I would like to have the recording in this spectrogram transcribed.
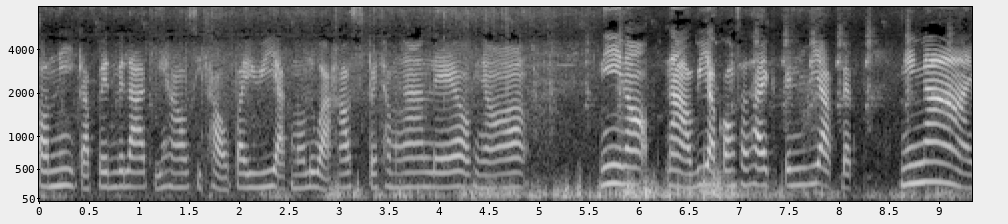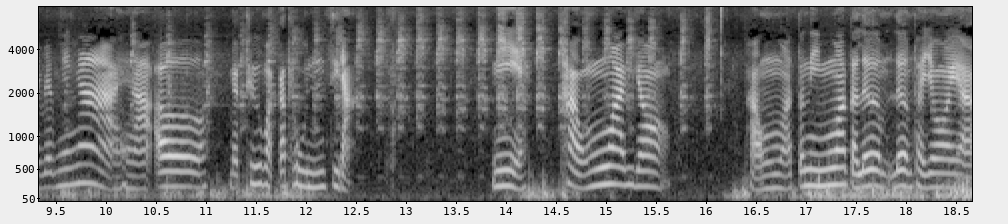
ตอนนี้ก็เป็นเวลาที่เฮาสิเข้าไปวิยากเนาะหรือว่าเฮาสิไปทำงานแล้วพี่น้อง นี่เนาะหน้าวิยากของสไทยเป็นวิยากแบบง่ายๆ แบบง่ายๆนะเออ แบบถือหมักกระทุนสินะ นี่เผางัวพี่น้อง เผางัวตอนนี้งัวก็เริ่ม เริ่มทยอยอะ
